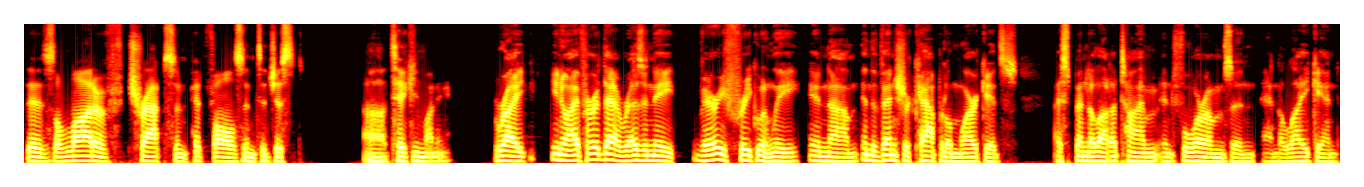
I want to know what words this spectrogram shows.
there's a lot of traps and pitfalls into just uh, taking money. Right. You know, I've heard that resonate very frequently in um, in the venture capital markets. I spend a lot of time in forums and and the like, and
